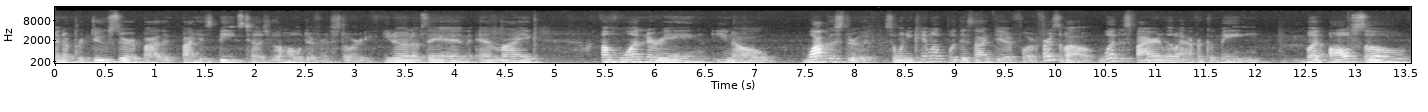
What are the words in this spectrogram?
and a producer by the by his beats tells you a whole different story. You know what I'm saying? And like, I'm wondering, you know, walk us through it. So when you came up with this idea for, first of all, what does Fire in Little Africa mean? Mm-hmm. But also,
